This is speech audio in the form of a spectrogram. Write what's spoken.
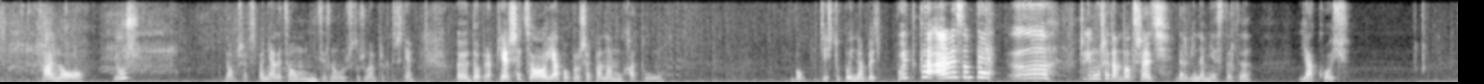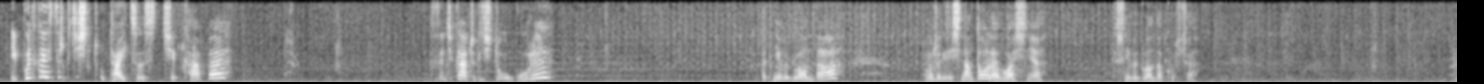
Halo! Już? Dobrze, wspaniale. Całą amunicję znowu już zużyłam praktycznie. E, dobra, pierwsze co, ja poproszę pana Mucha tu. Bo gdzieś tu powinna być płytka, ale są te... Czyli muszę tam dotrzeć Darwinem niestety. Jakoś. I płytka jest też gdzieś tutaj, co jest ciekawe. Jestem ciekawa, czy gdzieś tu u góry? Tak nie wygląda. A może gdzieś na dole właśnie? Też nie wygląda, kurczę.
